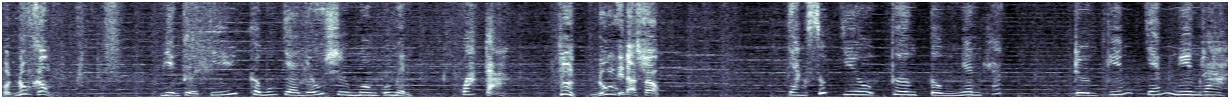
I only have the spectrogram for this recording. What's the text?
Có đúng không? Viên thừa chí không muốn che giấu sư môn của mình. Trả Hừm, Đúng thì đã sao? Chàng xuất chiêu thương tùng nhân khách. Trường kiếm chém nghiêng ra.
